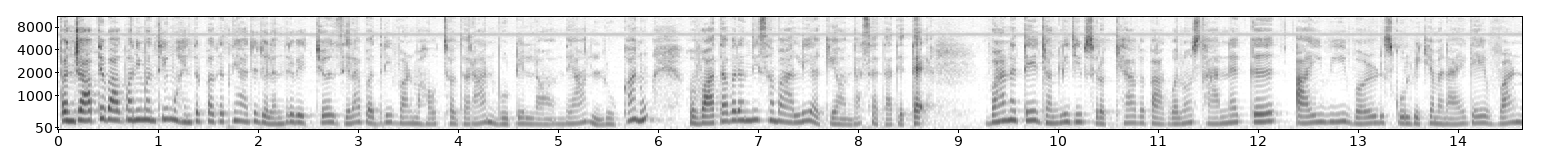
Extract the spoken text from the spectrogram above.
ਪੰਜਾਬ ਦੇ ਬਾਗਬਾਨੀ ਮੰਤਰੀ ਮੋਹਿੰਦਰ ਭਗਤ ਨੇ ਅੱਜ ਜਲੰਧਰ ਵਿੱਚ ਜ਼ਿਲ੍ਹਾ ਪੱਧਰੀ ਵਣ ਮਹੋਤਸਵ ਦੌਰਾਨ ਬੂਟੇ ਲਾਉਂਦਿਆਂ ਲੋਕਾਂ ਨੂੰ ਵਾਤਾਵਰਣ ਦੀ ਸੰਭਾਲ ਲਈ ਅੱਗੇ ਆਉਣ ਦਾ ਸੱਦਾ ਦਿੱਤਾ ਹੈ। ਵਣ ਅਤੇ ਜੰਗਲੀ ਜੀਵ ਸੁਰੱਖਿਆ ਵਿਭਾਗ ਵੱਲੋਂ ਸਥਾਨਕ ਆਈਵੀ ਵਰਲਡ ਸਕੂਲ ਵਿਖੇ ਮਨਾਏ ਗਏ ਵਣ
